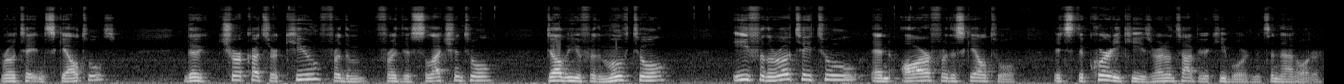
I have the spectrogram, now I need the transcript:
rotate, and scale tools. The shortcuts are Q for the, for the selection tool, W for the move tool, E for the rotate tool, and R for the scale tool. It's the QWERTY keys right on top of your keyboard. It's in that order.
